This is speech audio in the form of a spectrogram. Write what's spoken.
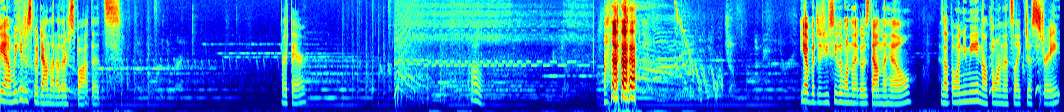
Yeah, and we could just go down that other spot that's right there. Oh. yeah, but did you see the one that goes down the hill? Is that the one you mean? Not the one that's like just straight?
